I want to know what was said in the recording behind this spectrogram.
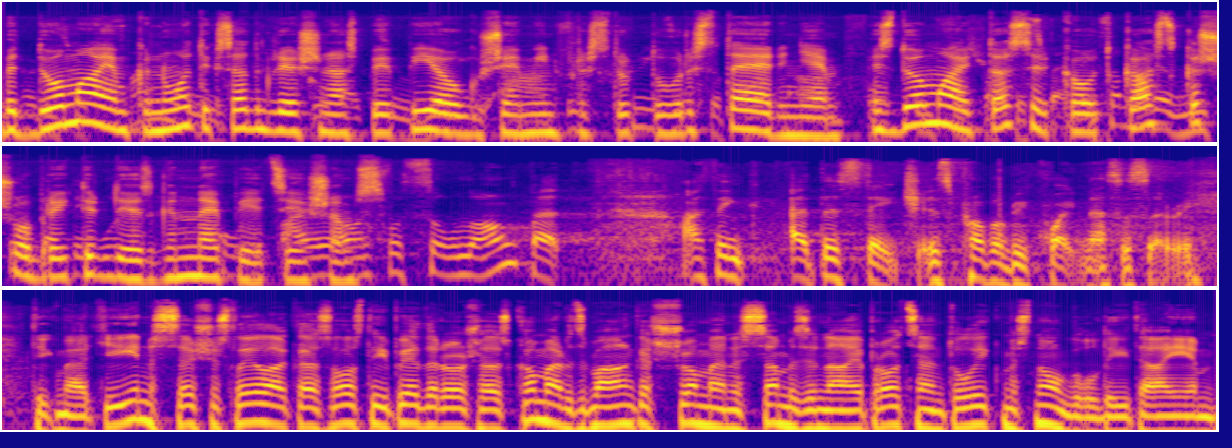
bet domājam, ka notiks atgriešanās pie pieaugušiem infrastruktūras tēriņiem. Es domāju, tas ir kaut kas, kas šobrīd ir diezgan nepieciešams. Tikmēr Ķīnas sešas lielākās valstī piedarošās komercbankas šomēnes samazināja procentu likmes noguldītājiem.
